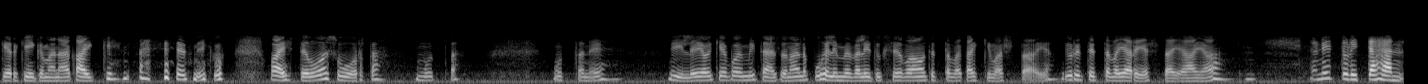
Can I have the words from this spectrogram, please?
kerkiinkö mä nämä kaikki. että niin kuin vaihtelu on suurta, mutta, mutta ne, niille ei oikein voi mitään. Se on aina puhelimen välityksellä vaan otettava kaikki vastaan ja yritettävä järjestää ja, No nyt tuli tähän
